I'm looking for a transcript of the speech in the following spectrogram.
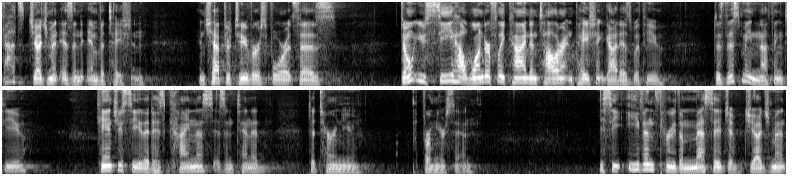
God's judgment is an invitation. In chapter 2, verse 4, it says, Don't you see how wonderfully kind and tolerant and patient God is with you? Does this mean nothing to you? Can't you see that his kindness is intended to turn you from your sin? You see, even through the message of judgment,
